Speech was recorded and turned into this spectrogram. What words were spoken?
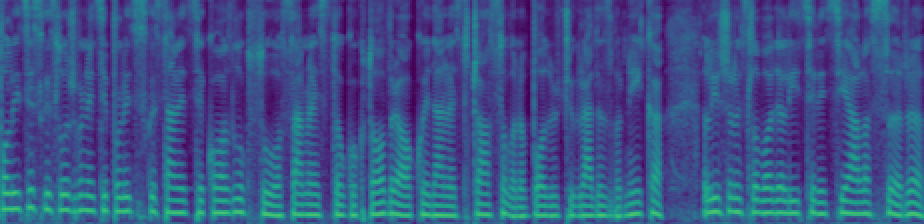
Policijski službenici policijske stanice Kozluk su 18. oktobra oko 11 časova na području grada Zvornika lišili slobode lice inicijala SR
